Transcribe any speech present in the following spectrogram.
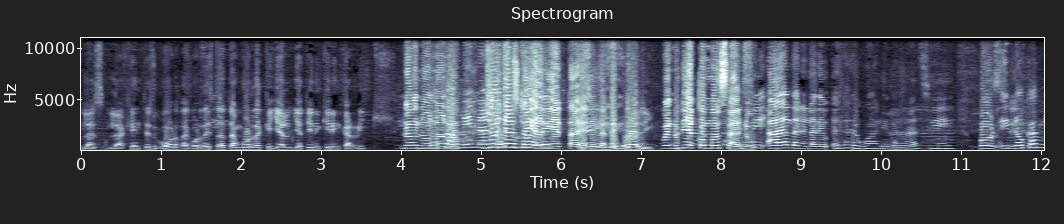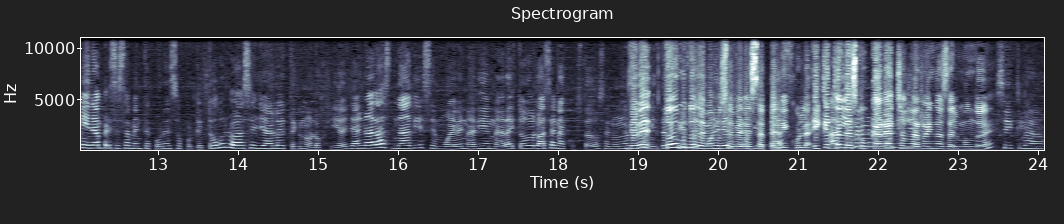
las, la gente es gorda, gorda. Está tan gorda que ya, ya tienen que ir en carritos. No, no, No no, camina, Yo no ya estoy a dieta, ¿eh? Es en la de Wally. Bueno, ya como sano. Sí, ándale, la de, es la de Wally, ¿verdad? Sí. Por, Y no caminan precisamente por eso, porque todo lo hace ya la tecnología, ya nada, nadie se mueve, nadie nada, y todo lo hacen acostados en unas Debe- todo el mundo debemos de ver esta película. ¿Y qué Así tal las cucarachas, las reinas del mundo, eh? Sí, claro.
